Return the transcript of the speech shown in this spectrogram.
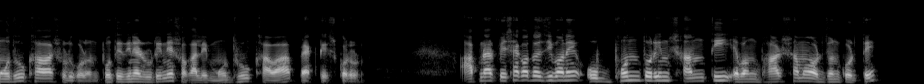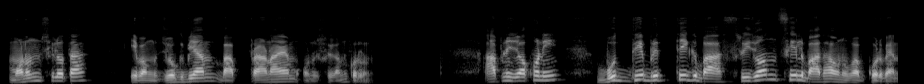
মধু খাওয়া শুরু করুন। প্রতিদিনের রুটিনে সকালে মধু খাওয়া প্র্যাকটিস করুন। আপনার পেশাগত জীবনে অভ্যন্তরীণ শান্তি এবং ভারসাম্য অর্জন করতে মননশীলতা এবং যোগব্যায়াম বা প্রাণায়াম অনুশীলন করুন। আপনি যখনই বুদ্ধিবৃত্তিক বা সৃজনশীল বাধা অনুভব করবেন,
